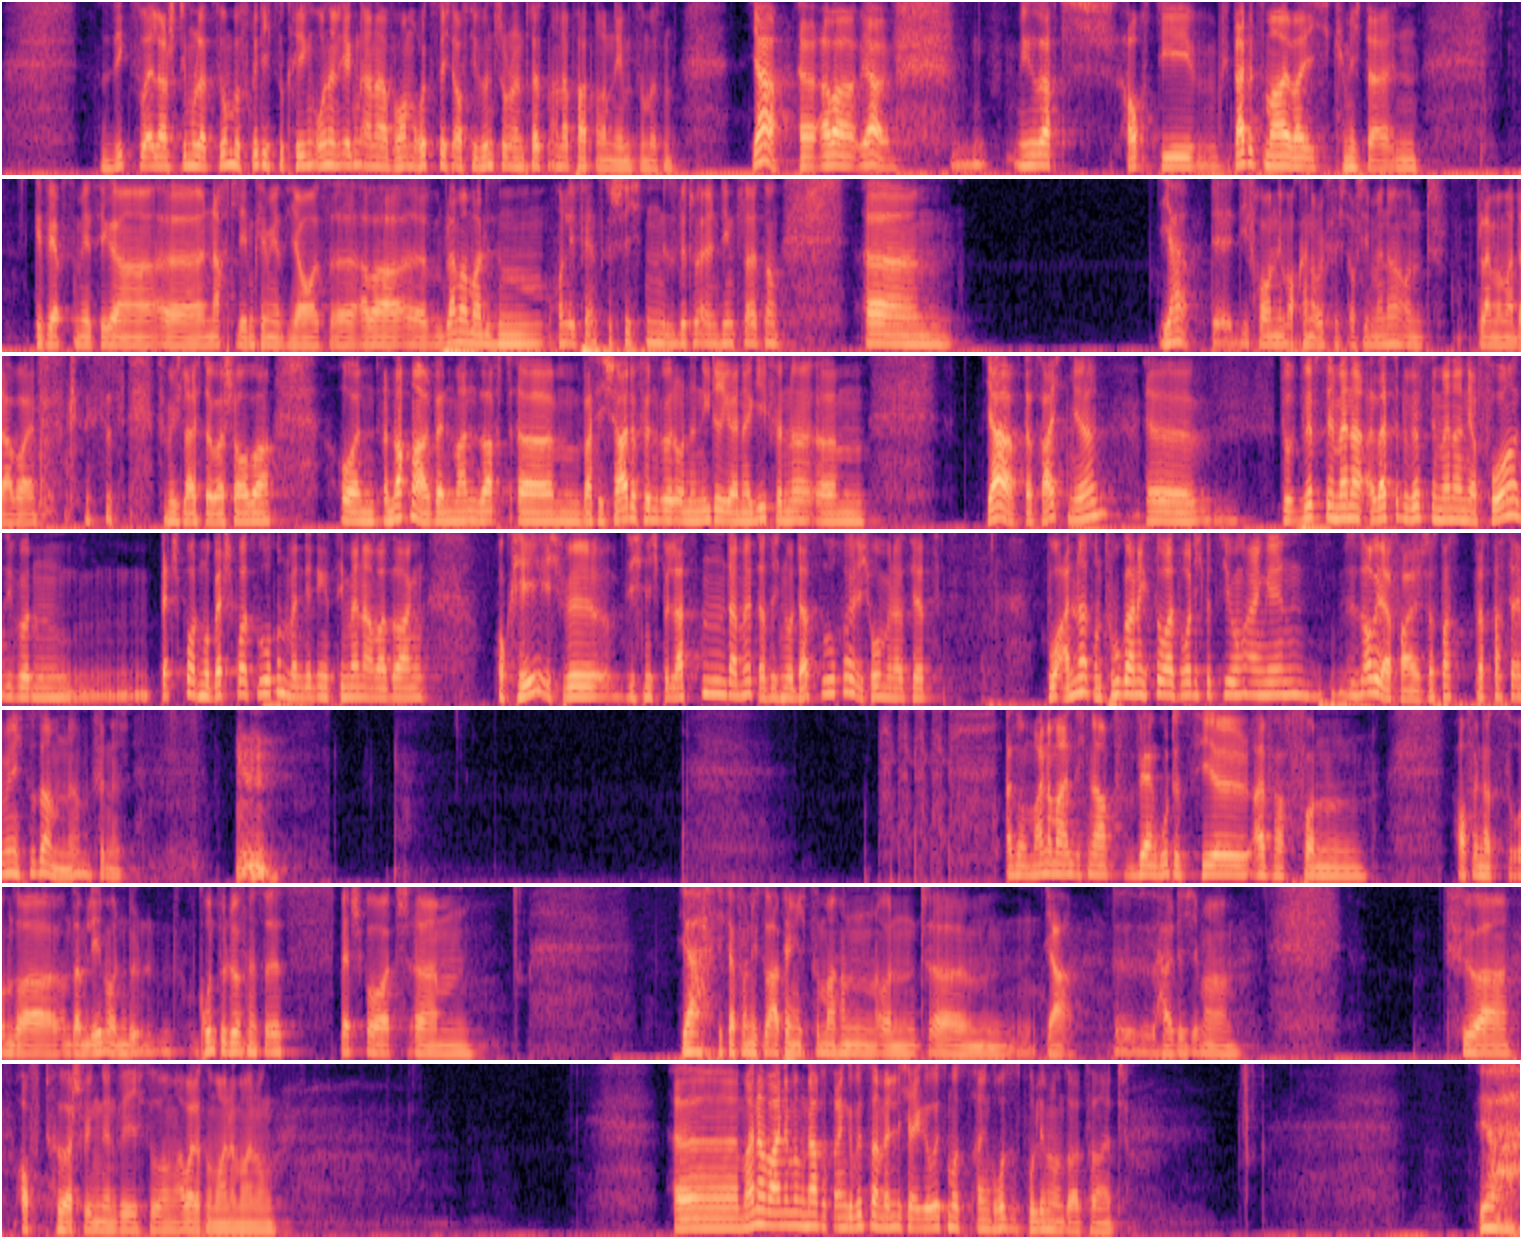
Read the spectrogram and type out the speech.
sexueller Stimulation befriedigt zu kriegen, ohne in irgendeiner Form Rücksicht auf die Wünsche und Interessen einer Partnerin nehmen zu müssen. Ja, äh, aber ja, wie gesagt, auch die, ich bleibe jetzt mal, weil ich kenne mich da in gewerbsmäßiger äh, Nachtleben ich jetzt nicht aus. Äh, aber äh, bleiben wir mal diesen OnlyFans-Geschichten, diese virtuellen Dienstleistungen. Ähm, ja, die, die Frauen nehmen auch keine Rücksicht auf die Männer und bleiben wir mal dabei. es ist für mich leichter überschaubar. Und, und nochmal, wenn man sagt, ähm, was ich schade finden würde und eine niedrige Energie finde, ähm, ja, das reicht mir. Äh, du wirfst den Männern, weißt du, du wirfst den Männern ja vor, sie würden Bettsport, nur Bettsport suchen, wenn dir jetzt die Männer aber sagen, okay, ich will dich nicht belasten damit, dass ich nur das suche, ich hole mir das jetzt woanders und tu gar nicht so, als wollte ich Beziehungen eingehen, ist auch wieder falsch. Das passt, das passt ja irgendwie nicht zusammen, ne, finde ich. Also meiner Meinung nach wäre ein gutes Ziel einfach von, auch wenn das zu unserer, unserem Leben und Grundbedürfnis ist, Bettsport, ähm, ja, sich davon nicht so abhängig zu machen und ähm, ja, äh, halte ich immer für oft höher schwingenden Weg so, aber das ist nur meine Meinung. Äh, meiner Wahrnehmung nach ist ein gewisser männlicher Egoismus ein großes Problem in unserer Zeit. Ja,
